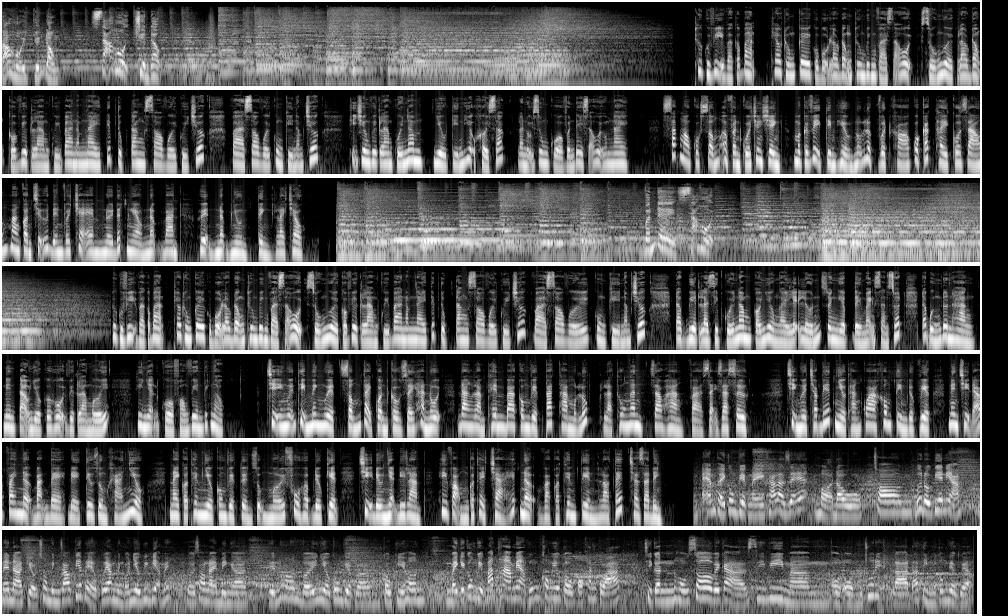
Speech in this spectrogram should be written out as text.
xã hội chuyển động. Xã hội chuyển động. Thưa quý vị và các bạn, theo thống kê của Bộ Lao động Thương binh và Xã hội, số người lao động có việc làm quý 3 năm nay tiếp tục tăng so với quý trước và so với cùng kỳ năm trước. Thị trường việc làm cuối năm nhiều tín hiệu khởi sắc là nội dung của vấn đề xã hội hôm nay. Sắc màu cuộc sống ở phần cuối chương trình, mời quý vị tìm hiểu nỗ lực vượt khó của các thầy cô giáo mang con chữ đến với trẻ em nơi đất nghèo Nậm Ban, huyện Nậm Nhùn, tỉnh Lai Châu. Vấn đề xã hội Thưa quý vị và các bạn, theo thống kê của Bộ Lao động Thương binh và Xã hội, số người có việc làm quý 3 năm nay tiếp tục tăng so với quý trước và so với cùng kỳ năm trước. Đặc biệt là dịp cuối năm có nhiều ngày lễ lớn, doanh nghiệp đẩy mạnh sản xuất, đáp ứng đơn hàng nên tạo nhiều cơ hội việc làm mới. Ghi nhận của phóng viên Bích Ngọc. Chị Nguyễn Thị Minh Nguyệt sống tại quận Cầu Giấy, Hà Nội, đang làm thêm 3 công việc part-time một lúc là thu ngân, giao hàng và dạy gia sư. Chị Nguyệt cho biết nhiều tháng qua không tìm được việc nên chị đã vay nợ bạn bè để tiêu dùng khá nhiều. Nay có thêm nhiều công việc tuyển dụng mới phù hợp điều kiện, chị đều nhận đi làm, hy vọng có thể trả hết nợ và có thêm tiền lo Tết cho gia đình. Em thấy công việc này khá là dễ, mở đầu cho bước đầu tiên ý ạ. À? Nên là kiểu cho mình giao tiếp ở quen, mình có nhiều kinh nghiệm ấy. Rồi sau này mình uh, tiến hơn với nhiều công việc uh, cầu kỳ hơn. Mấy cái công việc part time ấy ạ, cũng không yêu cầu khó khăn quá chỉ cần hồ sơ với cả CV mà ổn ổn một chút ý, là đã tìm được công việc rồi ạ.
